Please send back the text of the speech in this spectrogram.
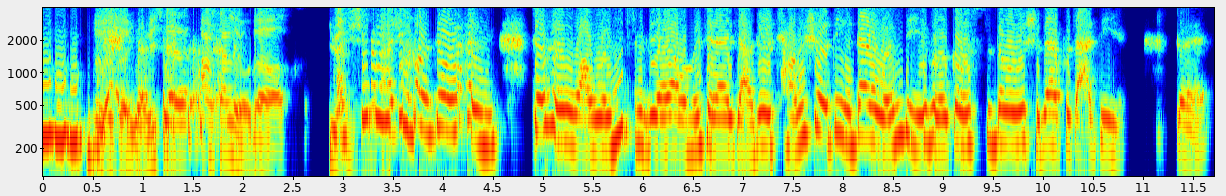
对对对，有一些 二三流的原是著，啊，这种就很就很网文级别了。我们现在讲就是强设定，但是文笔和构思都实在不咋地。对，这个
